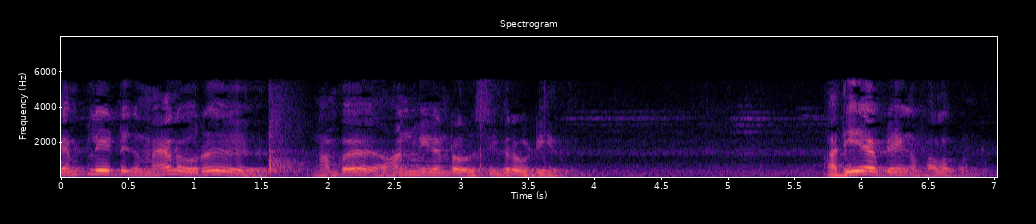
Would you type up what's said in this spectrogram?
டெம்ப்ளேட்டுக்கு மேலே ஒரு நம்ம ஆன்மீகன்ற ஒரு சிகரம் ஒடியுது அதையே அப்படியே இங்கே ஃபாலோ பண்ணுறோம்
